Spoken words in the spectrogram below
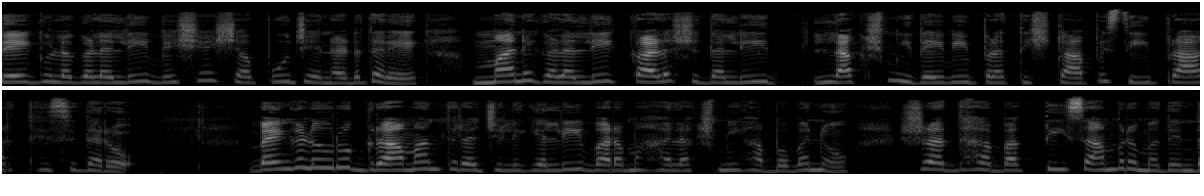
ದೇಗುಲಗಳಲ್ಲಿ ವಿಶೇಷ ಪೂಜೆ ನಡೆದರೆ ಮನೆಗಳಲ್ಲಿ ಕಳಶದಲ್ಲಿ ಲಕ್ಷ್ಮೀದೇವಿ ಪ್ರತಿಷ್ಠಾಪಿಸಿ ಪ್ರಾರ್ಥಿಸಿದರು. ಬೆಂಗಳೂರು ಗ್ರಾಮಾಂತರ ಜಿಲ್ಲೆಯಲ್ಲಿ ವರಮಹಾಲಕ್ಷ್ಮಿ ಹಬ್ಬವನ್ನು ಶ್ರದ್ಧಾ ಭಕ್ತಿ ಸಂಭ್ರಮದಿಂದ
